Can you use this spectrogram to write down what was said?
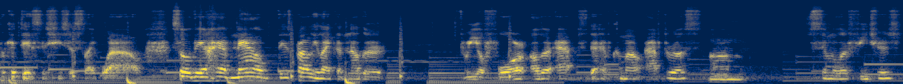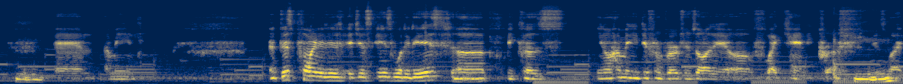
look at this," and she's just like, "Wow." So they have now. There's probably like another three or four other apps that have come out after us, um, similar features, Mhm. and I mean, at this point, it is it just is what it is uh, because you know, how many different versions are there of like Candy Crush? Mhm. It's like,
